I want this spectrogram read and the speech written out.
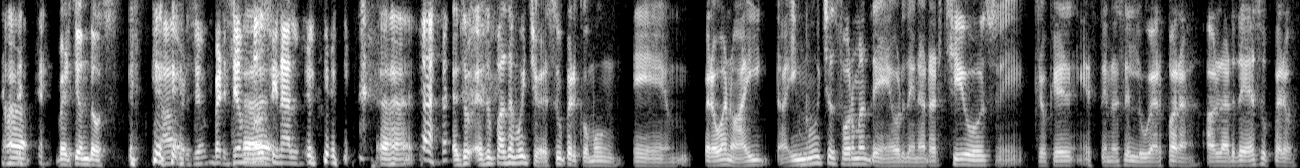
Ah, versión 2. Ah, versión 2 ah, final. Eso, eso, pasa mucho, es súper común. Em, pero bueno, hay, hay muchas formas de ordenar archivos. Eh, creo que este no es el lugar para hablar de eso, pero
